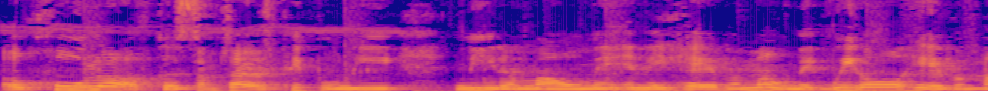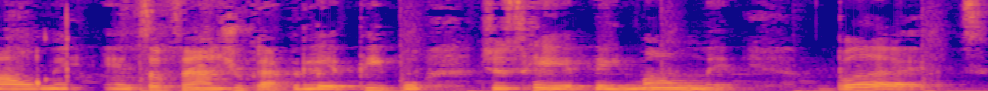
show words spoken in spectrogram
or cool off because sometimes people need need a moment and they have a moment. We all have a moment, and sometimes you got to let people just have their moment. But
